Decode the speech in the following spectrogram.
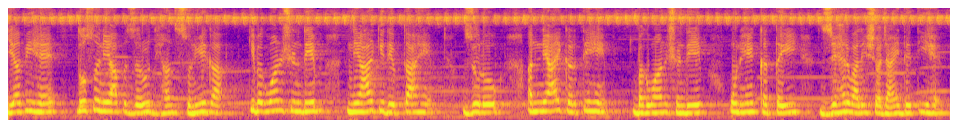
यह भी है, दोस्तों ने आप ज़रूर ध्यान से सुनिएगा कि भगवान शनिदेव न्याय के देवता हैं। जो लोग अन्याय करते हैं, भगवान शनिदेव उन्हें कतई जहर वाली सजाएँ देती है।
